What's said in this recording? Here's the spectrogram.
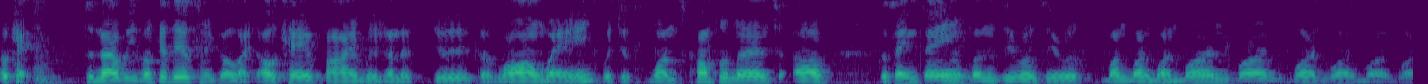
Okay, so now we look at this and go like, okay, fine, we're going to do it the long way, which is one's complement of the same thing, 1, 0, 0, 1, 1, 1, 1, 1, 1, 1, 1, 1,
